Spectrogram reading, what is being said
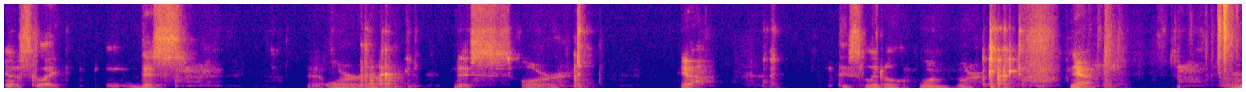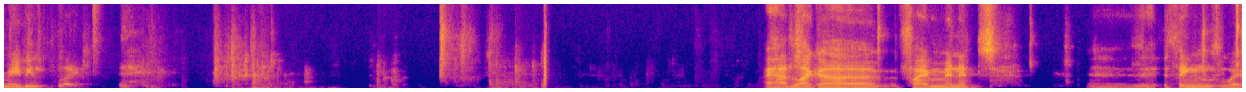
it's like this uh, or this or yeah this little one or yeah or maybe like I had like a five minute uh, thing where,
